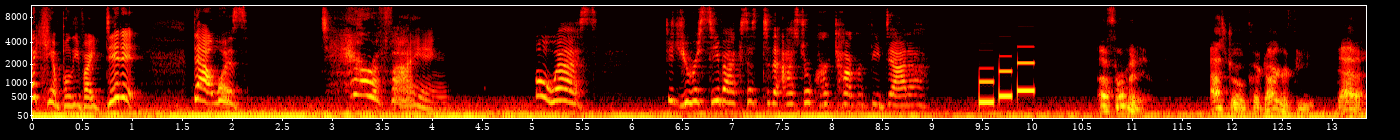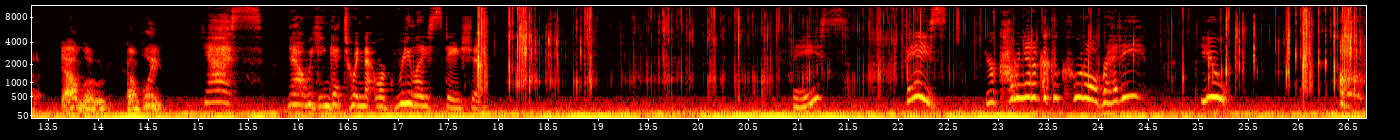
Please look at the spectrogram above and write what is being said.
I can't believe I did it. That was terrifying. OS, did you receive access to the astrocartography data? Affirmative. Astrocartography data download complete. Yes. Now we can get to a network relay station. Face? Face, you're coming out of the cocoon already? You. Oh,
